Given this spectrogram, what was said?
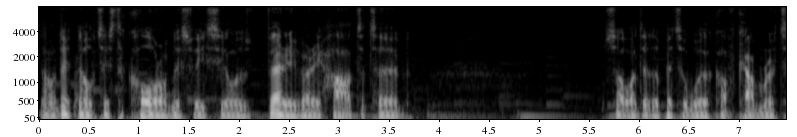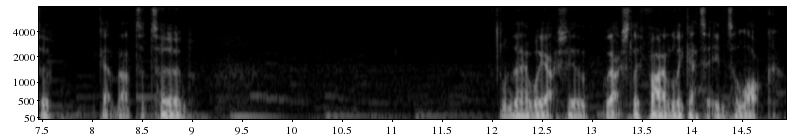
Now I did notice the core on this VCO was very very hard to turn. So I did a bit of work off camera to get that to turn. And there we actually we actually finally get it into lock.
